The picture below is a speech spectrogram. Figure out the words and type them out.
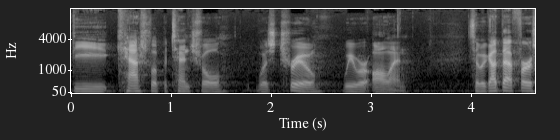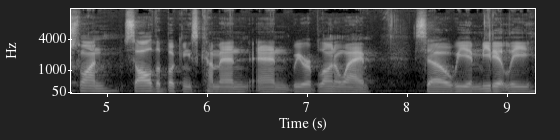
the cash flow potential was true, we were all in. So we got that first one, saw the bookings come in, and we were blown away. So we immediately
